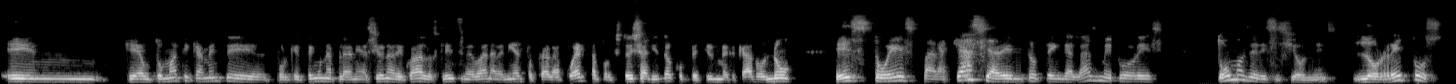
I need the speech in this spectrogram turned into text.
en que automáticamente, porque tengo una planeación adecuada, los clientes me van a venir a tocar la puerta porque estoy saliendo a competir un mercado. No, esto es para que hacia adentro tenga las mejores tomas de decisiones, los retos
